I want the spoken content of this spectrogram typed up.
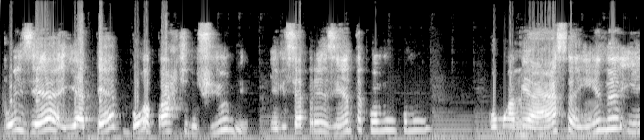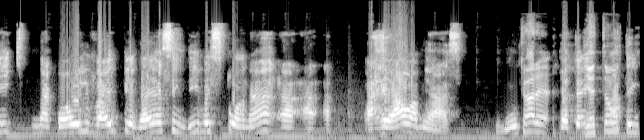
Pois é, e até boa parte do filme ele se apresenta como, como, como uma uhum. ameaça ainda, e na qual ele vai pegar e acender e vai se tornar a, a, a real ameaça. Entendeu? Cara, e até, e então... até,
